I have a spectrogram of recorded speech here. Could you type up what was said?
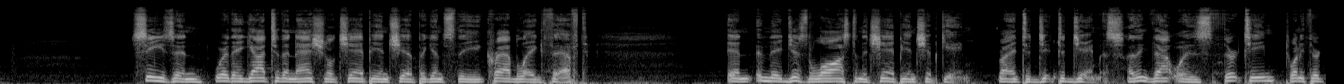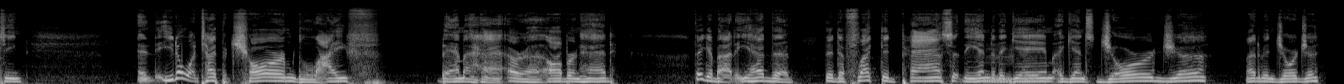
season where they got to the national championship against the crab leg theft, and and they just lost in the championship game, right to to Jameis. I think that was 13, 2013. And you know what type of charmed life Bama had or uh, Auburn had? Think about it. You had the the deflected pass at the end of the mm-hmm. game against Georgia. Might have been Georgia.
